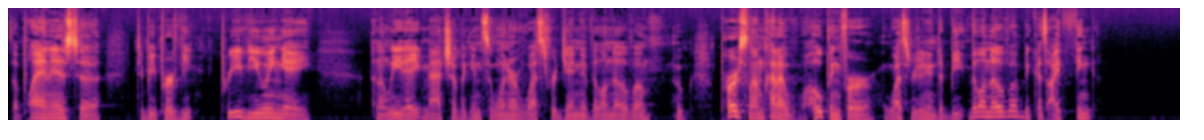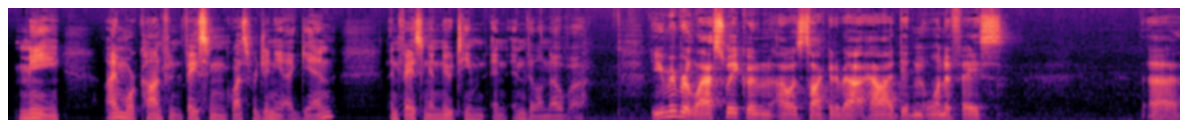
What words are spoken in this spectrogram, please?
the plan is to to be preview, previewing a an Elite Eight matchup against the winner of West Virginia Villanova. Who personally, I'm kind of hoping for West Virginia to beat Villanova because I think me, I'm more confident facing West Virginia again than facing a new team in, in Villanova. Do you remember last week when I was talking about how I didn't want to face uh,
